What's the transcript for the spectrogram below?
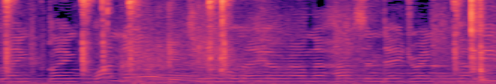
Blank blank 182 Lay around the house and till the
